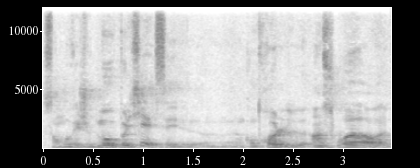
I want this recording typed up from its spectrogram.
sans mauvais jeu de mots aux policiers. C'est euh, un contrôle un soir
